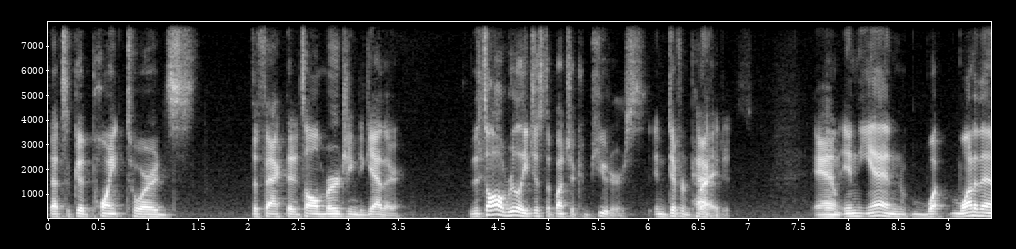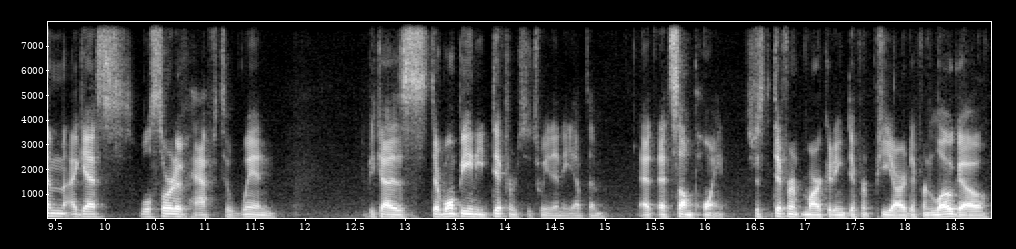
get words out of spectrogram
that's a good point towards the fact that it's all merging together. It's all really just a bunch of computers in different Right. packages, and in the end, what one of them, I guess, will sort of have to win because there won't be any difference between any of them at, at some point. It's just different marketing, different PR, different logo,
